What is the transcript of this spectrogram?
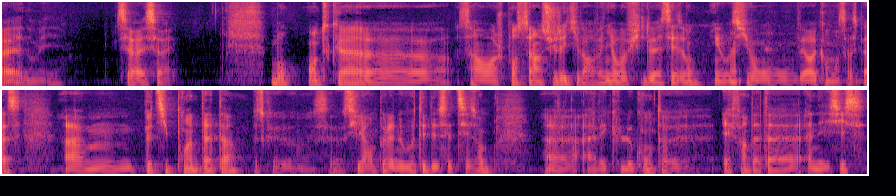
Ouais, non mais c'est vrai, c'est vrai. Bon, en tout cas, euh, je pense que c'est un sujet qui va revenir au fil de la saison et aussi on verra comment ça se passe. Euh, petit point de data, parce que c'est aussi un peu la nouveauté de cette saison, euh, avec le compte F1 Data Analysis.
